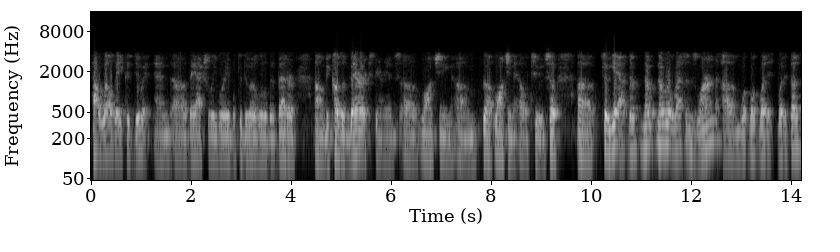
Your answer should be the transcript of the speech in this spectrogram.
how well they could do it, and uh, they actually were able to do it a little bit better um, because of their experience uh, launching um, launching the L2. So. Uh, so yeah, the, no no real lessons learned. Um, what, what what it what it does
